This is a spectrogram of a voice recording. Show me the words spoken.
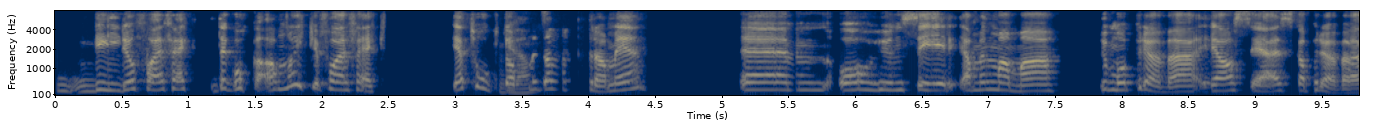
vil det jo få effekt. Det går ikke an å ikke få effekt. Jeg tok det opp med dattera mi, Ehm, og hun sier ja, men mamma, du må prøve. Ja, så jeg skal prøve.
